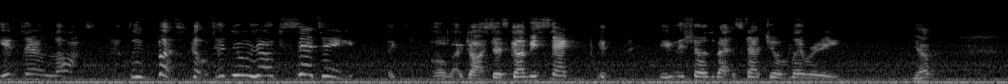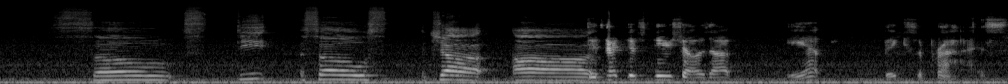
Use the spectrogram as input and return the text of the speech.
If they're lost, we must go to New York City. Like, oh my gosh, this is gonna be sick. It even shows about the Statue of Liberty. Yep. So Steve, so ja, Uh, Detective Steve shows up. Yep, big surprise.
